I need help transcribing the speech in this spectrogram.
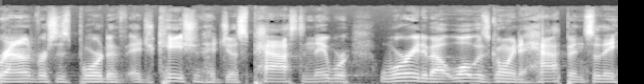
Brown versus Board of Education had just passed, and they were worried about what was going to happen. So they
